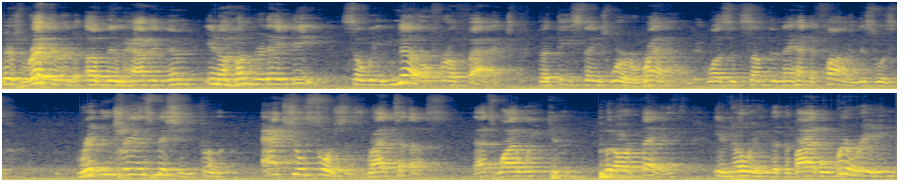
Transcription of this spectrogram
There's record of them having them in 100 AD. So we know for a fact that these things were around. It wasn't something they had to find. This was written transmission from actual sources right to us. That's why we can put our faith in knowing that the Bible we're reading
